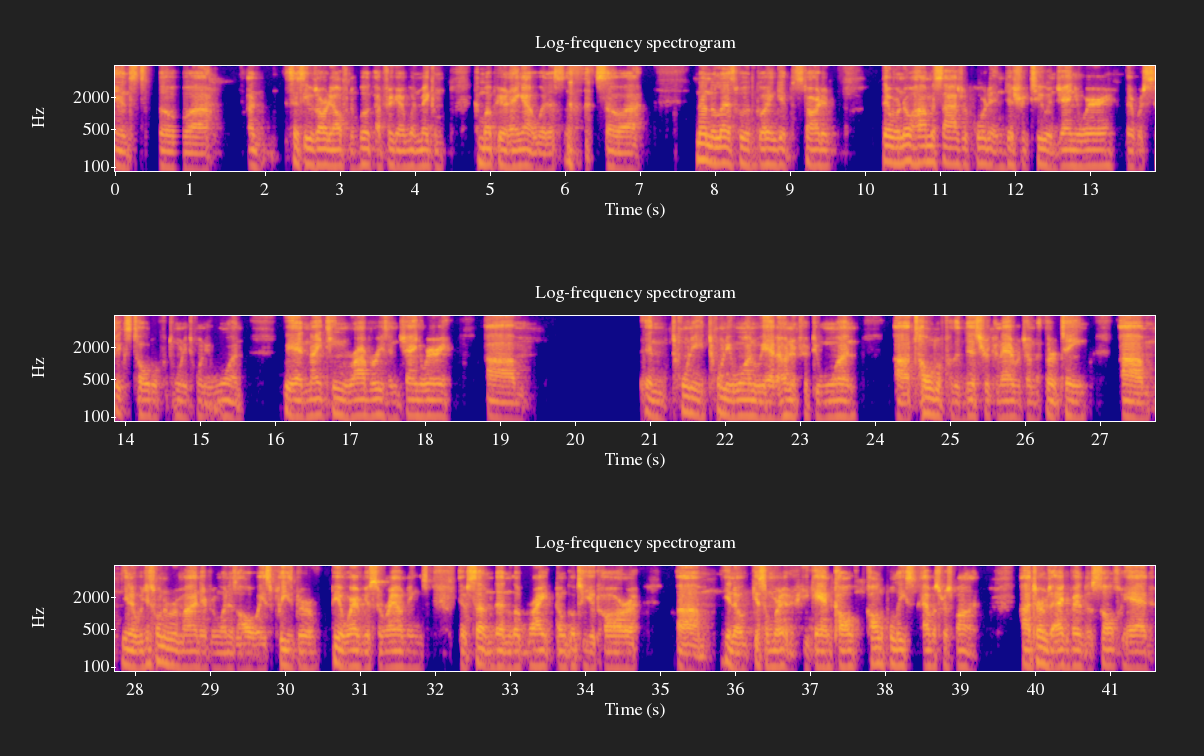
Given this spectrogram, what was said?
And so uh, I- since he was already off in the book, I figured I wouldn't make him come up here and hang out with us. So uh, nonetheless, we'll go ahead and get started. There were no homicides reported in District Two in January. There were six total for twenty twenty-one. We had nineteen robberies in January. Um, in twenty twenty-one, we had hundred fifty-one uh, total for the district, an average under thirteen. Um, you know, we just want to remind everyone, as always, please be, be aware of your surroundings. If something doesn't look right, don't go to your car. Um, you know, get somewhere if you can, call, call the police, have us respond. Uh, In terms of aggravated assaults, we had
